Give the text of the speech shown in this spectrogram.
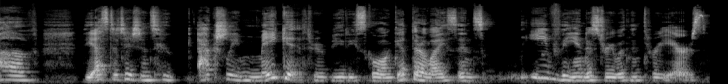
of the estheticians who actually make it through beauty school and get their license leave the industry within three years.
